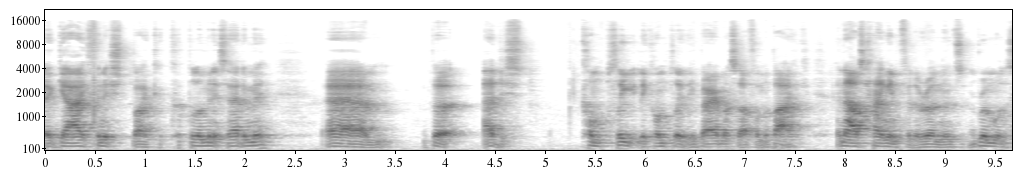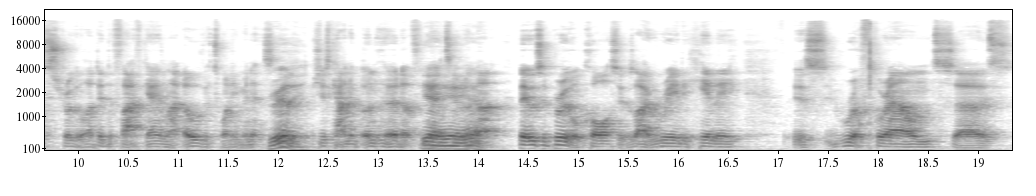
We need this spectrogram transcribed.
a guy finished like a couple of minutes ahead of me, um, but I just completely, completely buried myself on the bike, and I was hanging for the run. The run was a struggle. I did the 5k in like over 20 minutes Really? which is kind of unheard of for Yeah, me to yeah, run that. But it was a brutal course. It was like really hilly. It was rough ground. So it's,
